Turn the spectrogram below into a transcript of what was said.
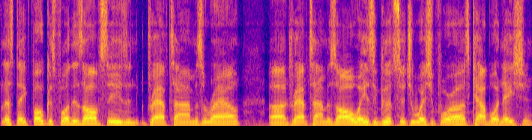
let's stay focused for this off season. Draft time is around. Uh, draft time is always a good situation for us, Cowboy Nation.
